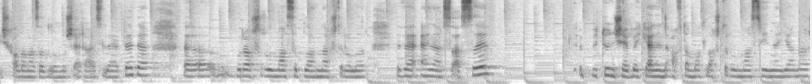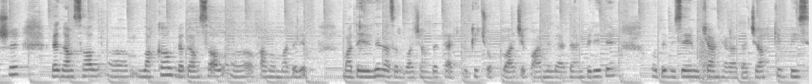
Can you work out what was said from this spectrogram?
işğaldan azad olunmuş ərazilərdə də quraşdırılması planlaşdırılır və ən əsası bütün şəbəkənin avtomatlaşdırılması ilə yanaşı rəqəmsal ə, lokal rəqəmsal hava modeli modelinin Azərbaycanda tətbiqi çox vacib amillərdən biridir. O da bizə imkan yaradacaq ki, biz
